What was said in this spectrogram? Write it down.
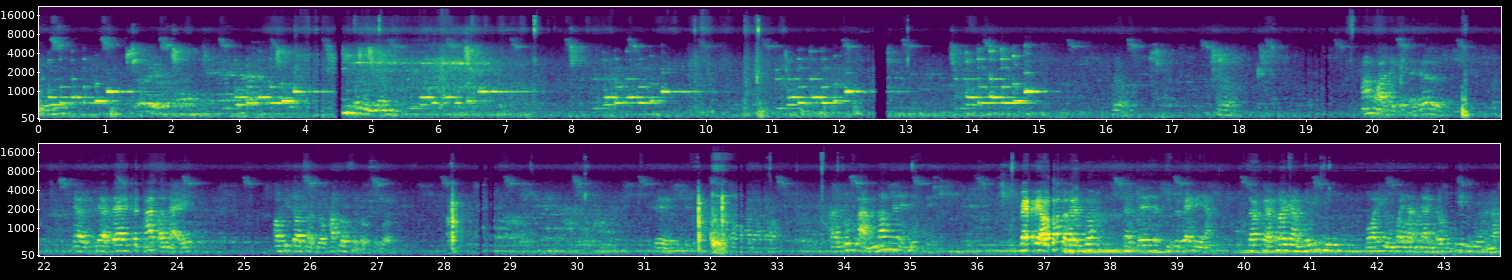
ี้มา แบกไปเอาแล้วก็ได้ตัวแต่เจ๊จะไปเป็นอย่างจักแก่หาอย่างบ่มีบอยอยู่ไว้ยันยันเราที่ดูน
